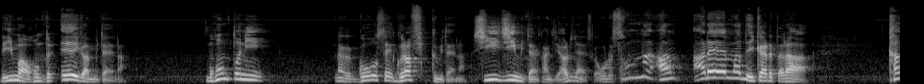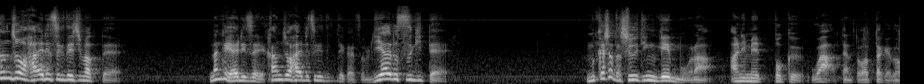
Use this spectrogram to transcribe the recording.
で今は本当に映画みたいな。もう本当になんか合成グラフィックみたいな CG みたいな感じあるじゃないですか。俺そんなああれまでいかれたら感情入りすぎてしまってなんかやりづらい感情入りすぎてっていうかそのリアルすぎて昔だったらシューティングゲームもなアニメっぽくわーってなって終わったけど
